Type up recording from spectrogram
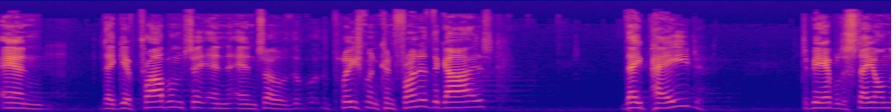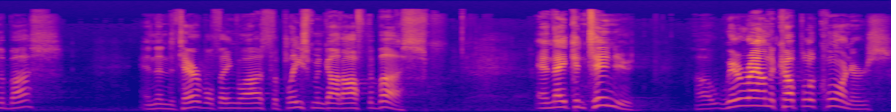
And they give problems. And, and so the, the policeman confronted the guys. They paid to be able to stay on the bus. And then the terrible thing was the policeman got off the bus. And they continued. Uh, we're around a couple of corners,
